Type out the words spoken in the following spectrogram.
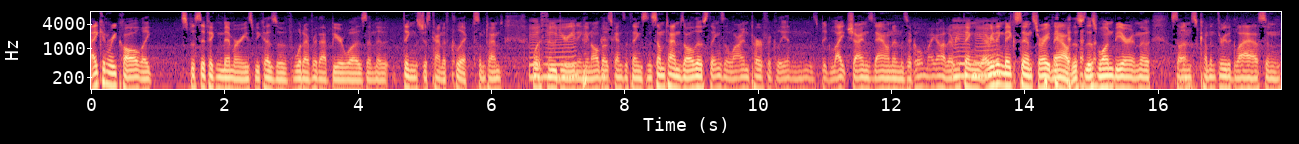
I can recall like specific memories because of whatever that beer was, and the things just kind of clicked. Sometimes what food you're Mhm. eating and all those kinds of things, and sometimes all those things align perfectly, and this big light shines down, and it's like, oh my god, everything Mhm. everything makes sense right now. this this one beer, and the sun's coming through the glass, and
